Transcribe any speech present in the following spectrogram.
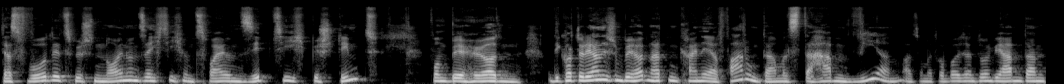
das wurde zwischen 69 und 72 bestimmt von Behörden. Die ecuadorianischen Behörden hatten keine Erfahrung damals. Da haben wir, also Metropolitan wir haben dann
